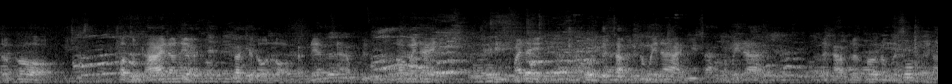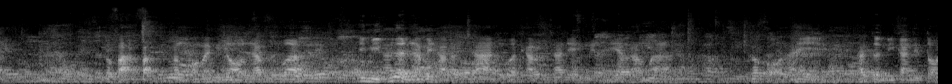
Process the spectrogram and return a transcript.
แล้วก็พอสุดท้ายแล้วเนี่ยก็จะโดนหลอกแบบนี้นะครับคือก็ไม่ได้ไม่ได้ตัวเอกสารก็ไม่ได้วีซ่าก็ไม่ได้นะครับ แล้วก็ต้องมาเสียเงิน ฝากฝากทางพ่อแม่พี่น้องนะครับ หรือว่าที่มีเพื่อนนะเป็นชาวต่างชาติ หรือว่าชาวต่างชาติเองเนี่ยที่จะเข้ามา ก็ขอให้ถ้าเกิดมีการติดต่อ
